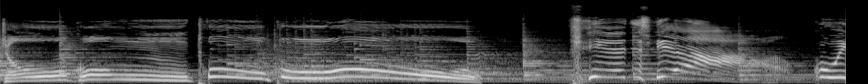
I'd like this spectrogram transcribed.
周公吐哺，天下归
